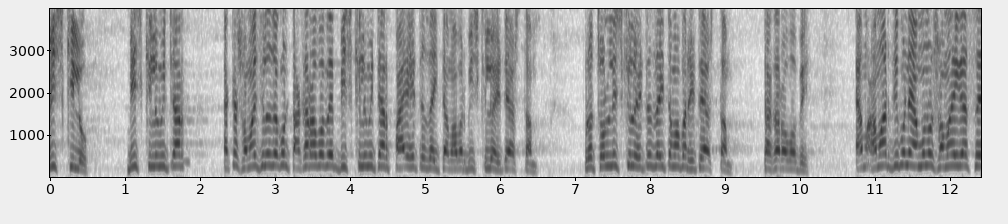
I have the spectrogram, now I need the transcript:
বিশ কিলো, বিশ কিলোমিটার। একটা সময় ছিল যখন টাকার অভাবে বিশ কিলোমিটার পায়ে হেঁটে যাইতাম, আবার বিশ কিলো হেঁটে আসতাম। পুরো চল্লিশ কিলো হেঁটে যাইতাম, আবার হেঁটে আসতাম টাকার অভাবে। আমার জীবনে এমনও সময় গেছে,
